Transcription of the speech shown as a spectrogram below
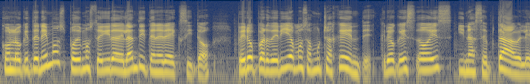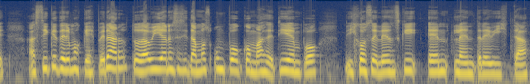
Con lo que tenemos podemos seguir adelante y tener éxito, pero perderíamos a mucha gente. Creo que eso es inaceptable, así que tenemos que esperar. Todavía necesitamos un poco más de tiempo, dijo Zelensky en la entrevista.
